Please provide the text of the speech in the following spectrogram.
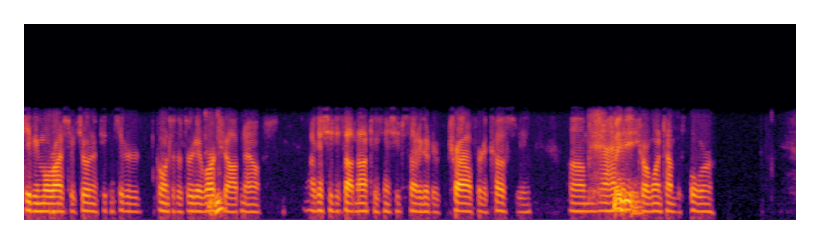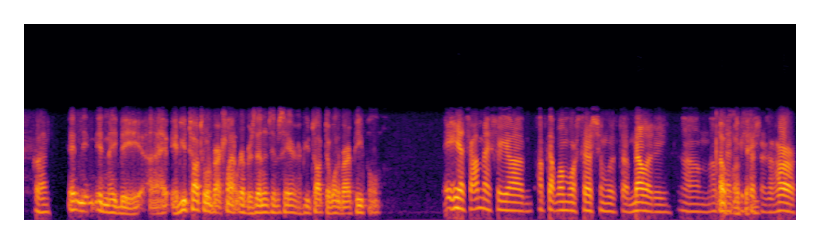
give you more rights to children if you consider going to the three-day mm-hmm. workshop. Now, I guess she decided not to since she decided to go to trial for the custody. Um, I have mentioned to her one time before. Go ahead. It, it may be. Uh, have you talked to one of our client representatives here? Have you talked to one of our people? Yes, sir. I'm actually. Uh, I've got one more session with uh, Melody. Um, I've oh, had okay. two sessions with her.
